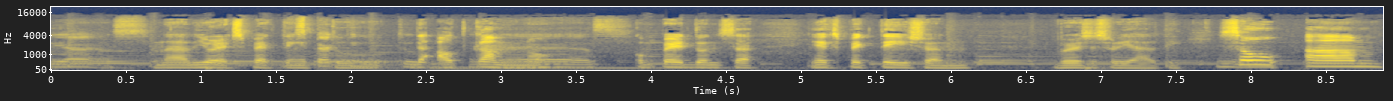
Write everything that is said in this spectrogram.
yes. Na you're expecting, Expecting it to, to- the outcome, no? Compared dun sa expectation versus reality. Mm-hmm. So, um,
